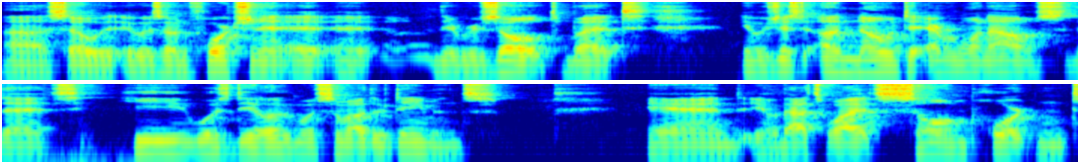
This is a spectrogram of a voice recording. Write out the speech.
uh, so it was unfortunate, uh, uh, the result, but it was just unknown to everyone else that he was dealing with some other demons. And, you know, that's why it's so important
